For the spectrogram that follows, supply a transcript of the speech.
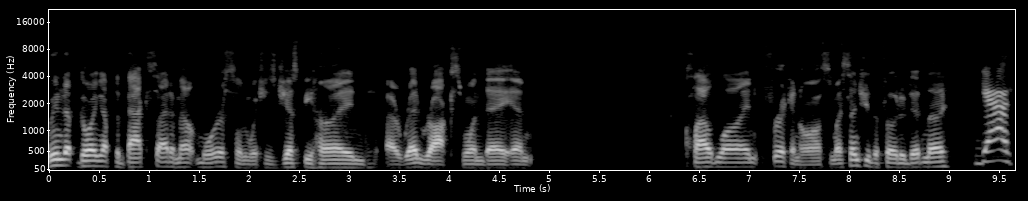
we ended up going up the backside of Mount Morrison, which is just behind uh, Red Rocks one day, and Cloudline, freaking awesome. I sent you the photo, didn't I? Yes,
